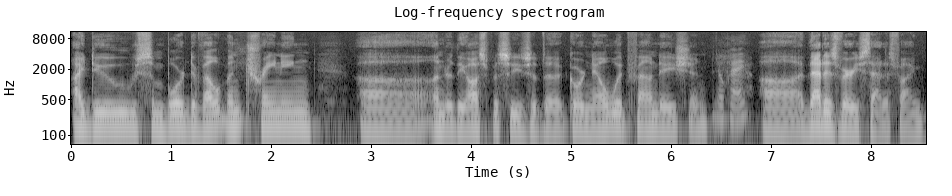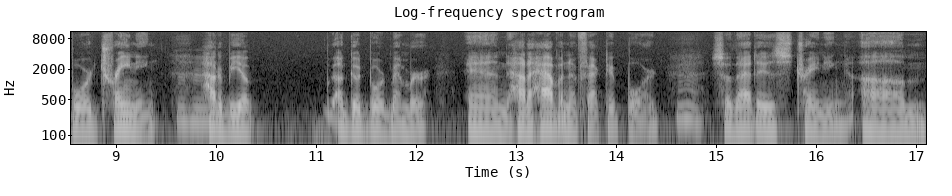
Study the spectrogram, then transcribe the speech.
I do some board development training uh, under the auspices of the Gordon Elwood Foundation. okay. Uh, that is very satisfying. Board training, Mm-hmm. how to be a, a good board member, and how to have an effective board. Mm. So that is training. Um,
